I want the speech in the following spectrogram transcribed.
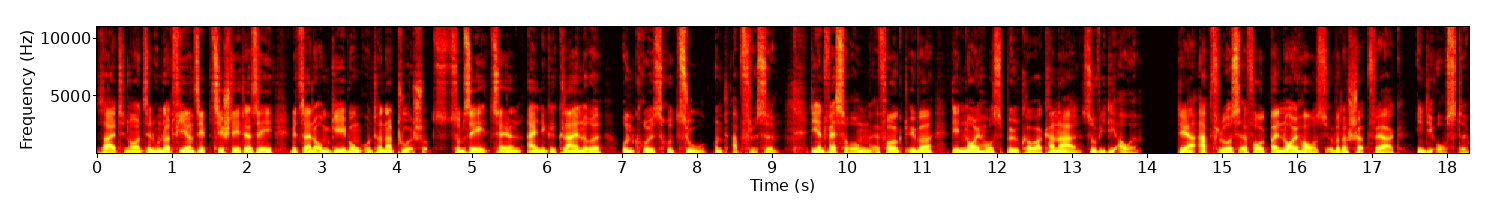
Seit 1974 steht der See mit seiner Umgebung unter Naturschutz. Zum See zählen einige kleinere und größere Zu- und Abflüsse. Die Entwässerung erfolgt über den Neuhaus-Bülkauer Kanal sowie die Aue. Der Abfluss erfolgt bei Neuhaus über das Schöpfwerk in die Oste.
